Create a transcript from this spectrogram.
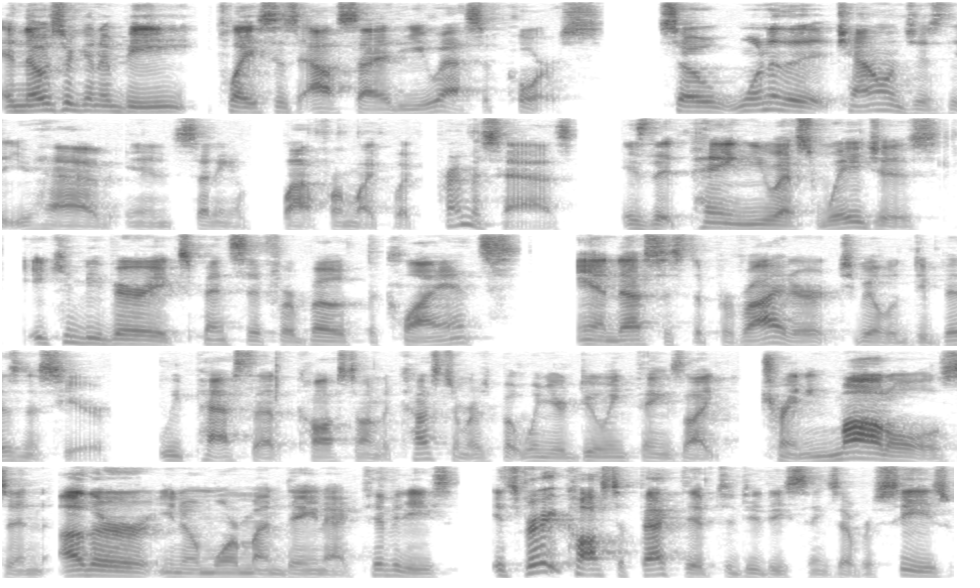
And those are going to be places outside of the US, of course. So, one of the challenges that you have in setting a platform like what Premise has is that paying US wages, it can be very expensive for both the clients and us as the provider to be able to do business here. we pass that cost on to customers but when you're doing things like training models and other you know more mundane activities it's very cost effective to do these things overseas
